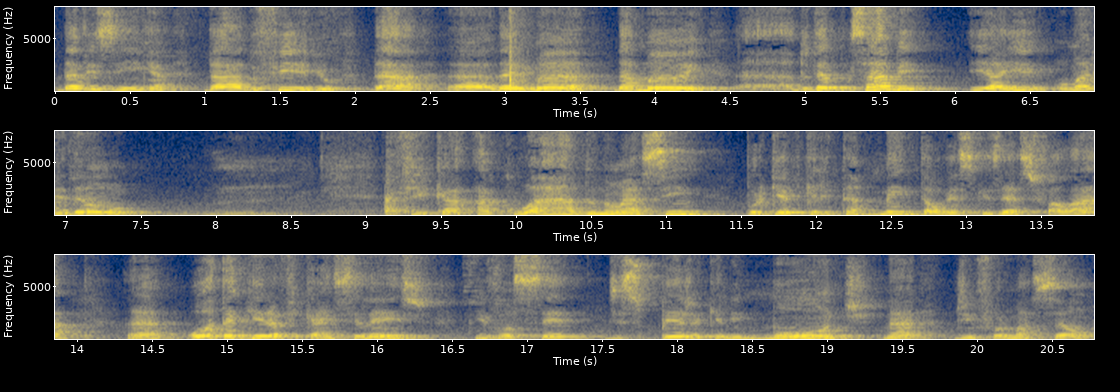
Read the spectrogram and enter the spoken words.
da vizinha, da, do filho, da, uh, da irmã, da mãe, uh, do teu, sabe? E aí o maridão hum, fica acuado, não é assim? Por quê? Porque ele também talvez quisesse falar, né? ou até queira ficar em silêncio, e você despeja aquele monte né, de informação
